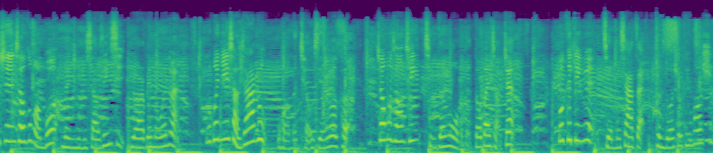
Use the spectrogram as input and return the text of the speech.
陌生人小组广播，能给你的小惊喜与耳边的温暖。如果你也想加入，我们求贤若渴。招募详情，请登录我们的豆瓣小站。播客订阅、节目下载、更多收听方式、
